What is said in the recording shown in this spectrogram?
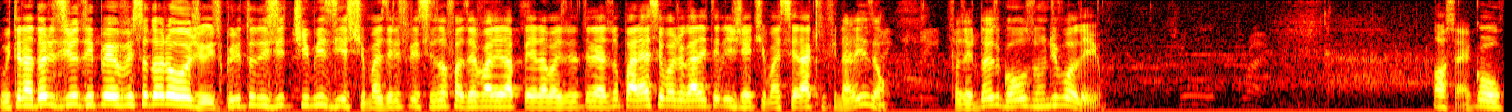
O treinador exige o desempenho vencedor hoje. O espírito do time existe, mas eles precisam fazer valer a pena. Mas não parece uma jogada inteligente, mas será que finalizam? Fazer dois gols, um de voleio. Nossa, é gol.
